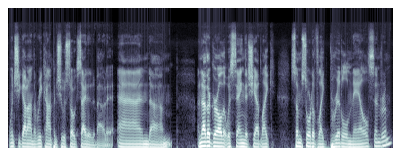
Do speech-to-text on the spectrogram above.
when she got on the recomp and she was so excited about it. And um, another girl that was saying that she had like some sort of like brittle nail syndrome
